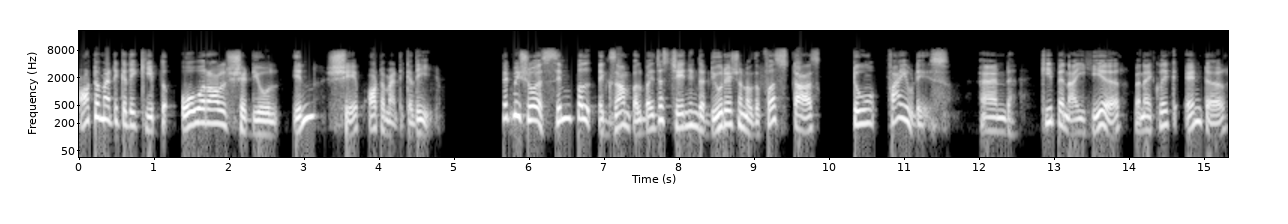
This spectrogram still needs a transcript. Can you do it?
automatically keep the overall schedule in shape automatically. Let me show a simple example by just changing the duration of the first task to 5 days and keep an eye here when I click enter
